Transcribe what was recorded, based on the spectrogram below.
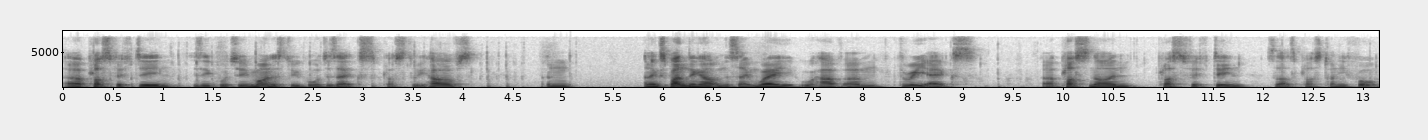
Uh, plus 15 is equal to minus 3 quarters x plus 3 halves. And, and expanding out in the same way, we'll have um, 3x uh, plus 9 plus 15, so that's plus 24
